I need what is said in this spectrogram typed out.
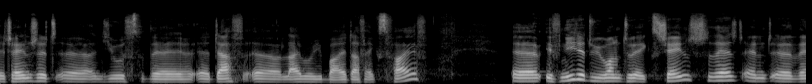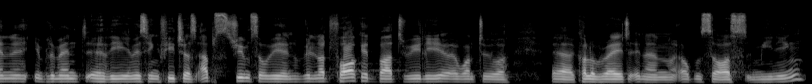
uh, change it uh, and use the uh, DAV uh, library by DAVx5. Uh, if needed, we want to exchange that and then implement the missing features upstream. So we will not fork it, but really want to collaborate in an open source meaning.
